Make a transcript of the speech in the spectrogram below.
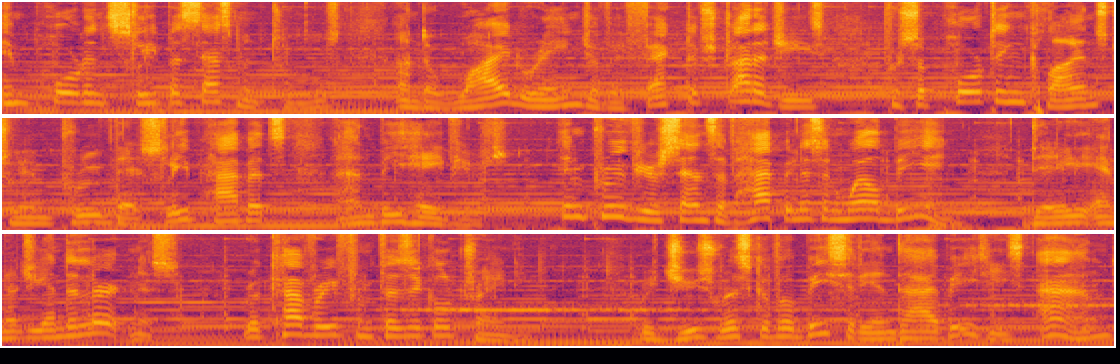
important sleep assessment tools, and a wide range of effective strategies for supporting clients to improve their sleep habits and behaviors. Improve your sense of happiness and well being, daily energy and alertness, recovery from physical training, reduce risk of obesity and diabetes, and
